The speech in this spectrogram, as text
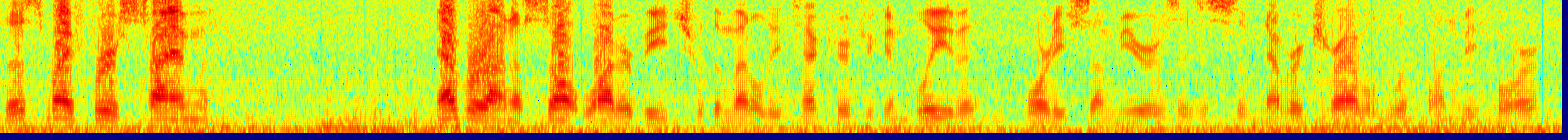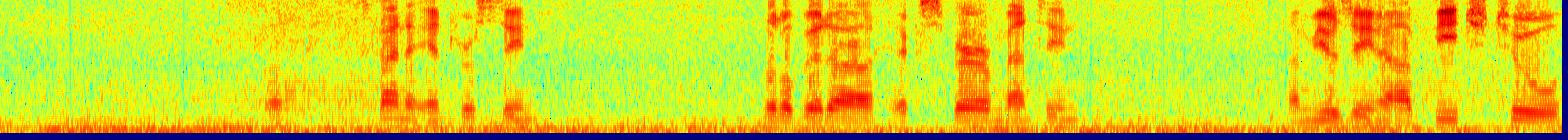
This is my first time ever on a saltwater beach with a metal detector, if you can believe it. In 40 some years, I just have never traveled with one before. But it's kind of interesting little bit of experimenting. I'm using uh, a Beach 2,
